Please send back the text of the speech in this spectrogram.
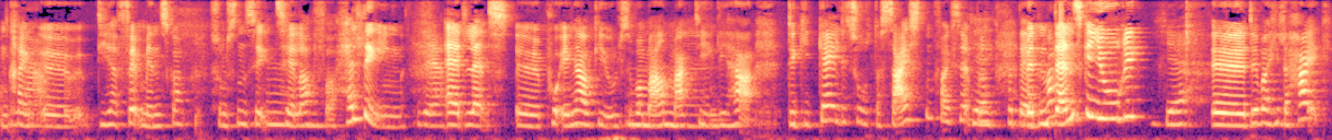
omkring Ja. øh, de her fem mennesker, som sådan set tæller for halvdelen Ja. af et lands øh, pointafgivelse, hvor meget magt de egentlig har. Det gik galt i 2016 for eksempel, Ja, for med den Danmark. danske jury. Ja. Øh, det var Hilda Haik,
